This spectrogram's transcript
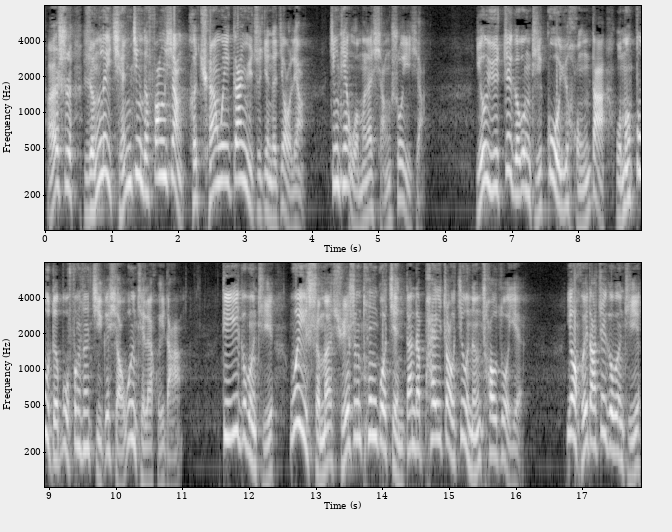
而是人类前进的方向和权威干预之间的较量。今天我们来详说一下。由于这个问题过于宏大，我们不得不分成几个小问题来回答。第一个问题：为什么学生通过简单的拍照就能抄作业？要回答这个问题，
